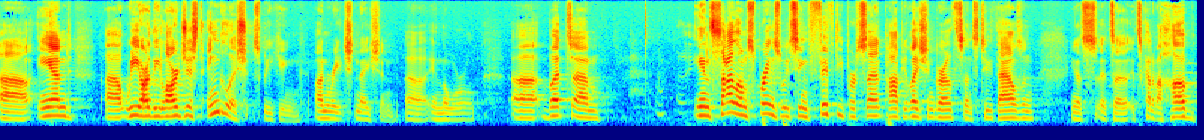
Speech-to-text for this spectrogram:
Uh, and uh, we are the largest English speaking unreached nation uh, in the world. Uh, but um, in Siloam Springs, we've seen 50% population growth since 2000. You know, it's, it's, a, it's kind of a hub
